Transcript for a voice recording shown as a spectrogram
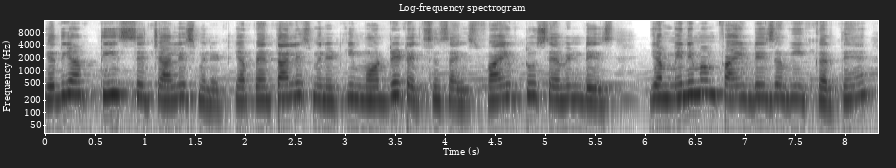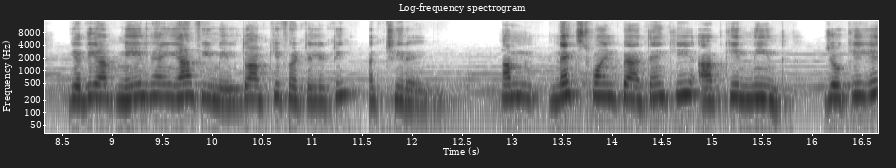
यदि आप 30 से 40 मिनट या 45 मिनट की मॉडरेट एक्सरसाइज 5 टू 7 डेज़ या मिनिमम 5 डेज़ अ वीक करते हैं, यदि आप मेल हैं या फीमेल तो आपकी फर्टिलिटी अच्छी रहेगी। हम नेक्स्ट पॉइंट पे आते हैं कि आपकी नींद, जो कि ये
